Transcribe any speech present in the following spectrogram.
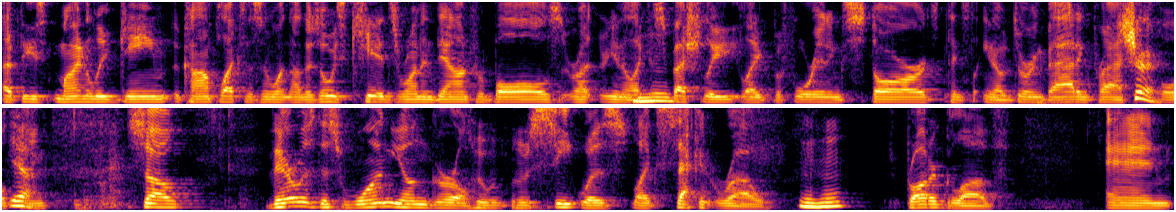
at these minor league game complexes and whatnot. There's always kids running down for balls, right? You know, like mm-hmm. especially like before innings start, things like you know during batting practice, Sure, the whole yeah. thing. So there was this one young girl who whose seat was like second row, mm-hmm. brought her glove, and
